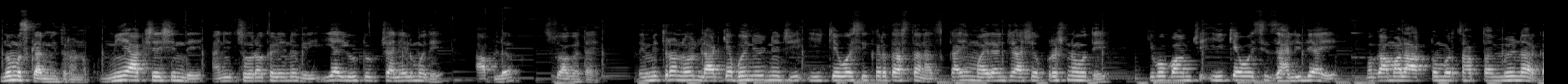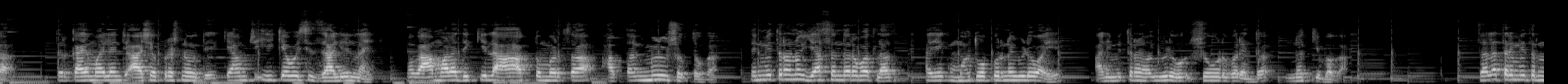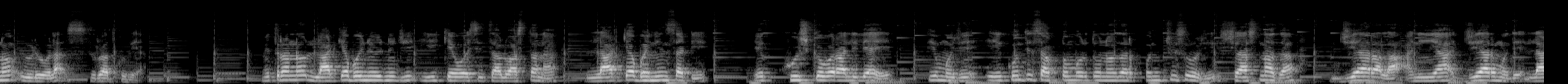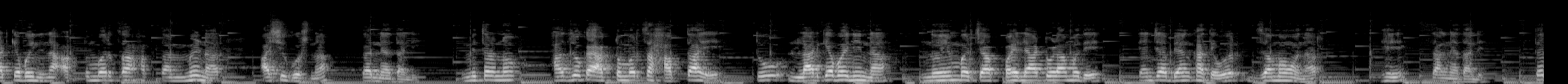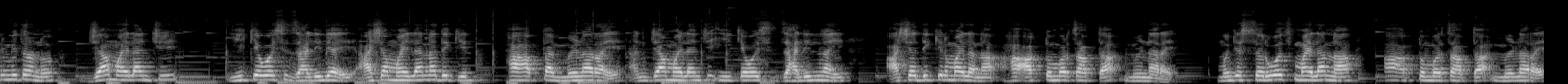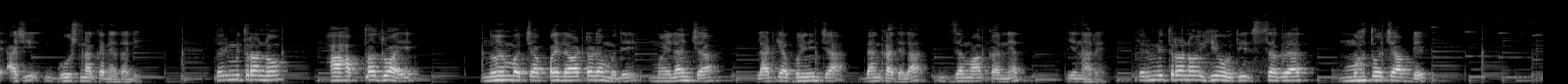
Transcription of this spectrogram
नमस्कार मित्रांनो मी अक्षय शिंदे आणि चोराखळी नगरी या यूट्यूब चॅनेलमध्ये आपलं स्वागत आहे. तर मित्रांनो लाडक्या बहीण योजनेची ई के वाय सी करत असतानाच काही महिलांचे असे प्रश्न होते की बाबा आमची ई के वाय सी झालेली आहे मग आम्हाला ऑक्टोबरचा हप्ता मिळणार का? तर काही महिलांचे असे प्रश्न होते की आमची ई के वाय सी झालेली नाही मग आम्हाला देखील हा ऑक्टोबरचा हप्ता मिळू शकतो का? तर मित्रांनो या संदर्भातलाच हा एक महत्त्वपूर्ण व्हिडिओ आहे आणि मित्रांनो व्हिडिओ शेवटपर्यंत नक्की बघा. चला तर मित्रांनो व्हिडिओला सुरुवात करूया. मित्रांनो लाडक्या बहीण योजनेची ई के वाय सी चालू असताना लाडक्या बहिणींसाठी एक खुशखबर आलेली आहे. ती म्हणजे एकोणतीस ऑक्टोबर दोन हजार पंचवीस रोजी शासनाचा जी आर आला आणि या जी आरमध्ये लाडक्या बहिणींना ऑक्टोबरचा हप्ता मिळणार अशी घोषणा करण्यात आली. मित्रांनो हा जो काय ऑक्टोबरचा हप्ता आहे तो लाडक्या बहिणींना नोव्हेंबरच्या पहिल्या आठवड्यामध्ये त्यांच्या बँक खात्यावर जमा होणार हे सांगण्यात आले. तर मित्रांनो ज्या महिलांची ई के वाय सी झालेली आहे अशा महिलांना देखील हा हप्ता मिळणार आहे. आणि ज्या महिलांची ई के वाय सी झालेली नाही अशा देखील महिलांना हा ऑक्टोंबरचा हप्ता मिळणार आहे. म्हणजे सर्वच महिलांना हा ऑक्टोंबरचा हप्ता मिळणार आहे अशी घोषणा करण्यात आली. तर मित्रांनो हा हप्ता जो आहे नोव्हेंबरच्या पहिल्या आठवड्यामध्ये महिलांच्या लाडक्या बहिणींच्या बँक खात्याला जमा करण्यात येणार आहे. तर मित्रांनो ही होती सगळ्यात महत्त्वाची अपडेट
